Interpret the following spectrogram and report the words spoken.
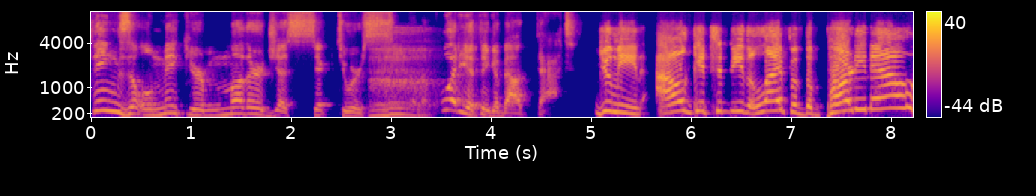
things that will make your mother just sick to her stomach. What do you think about that? You mean I'll get to be the life of the party now?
